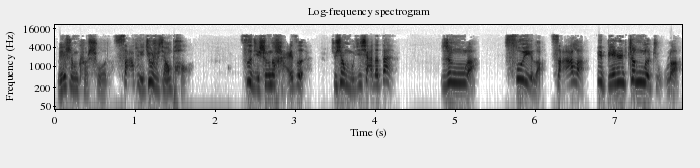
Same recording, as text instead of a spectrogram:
没什么可说的，撒腿就是想跑。自己生的孩子就像母鸡下的蛋，扔了、碎了、砸了，被别人蒸了、煮了，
